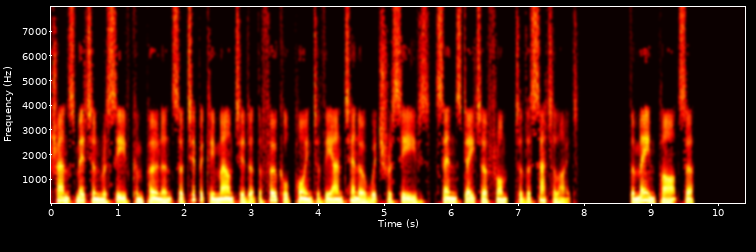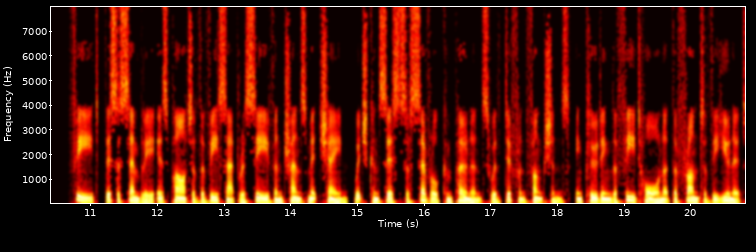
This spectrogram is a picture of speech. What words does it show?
Transmit and receive components are typically mounted at the focal point of the antenna which receives, sends data from, to the satellite. The main parts are Feed – This assembly is part of the VSAT receive and transmit chain, which consists of several components with different functions, including the feed horn at the front of the unit,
